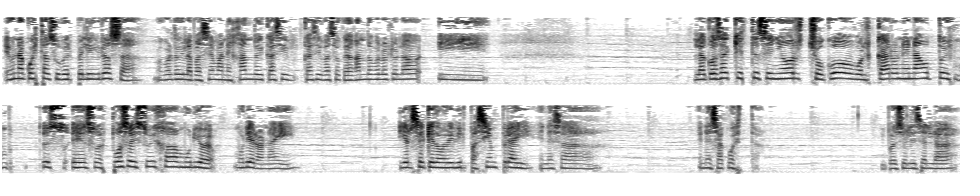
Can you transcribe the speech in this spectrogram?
es una cuesta súper peligrosa. Me acuerdo que la pasé manejando y casi, casi paso cagando por el otro lado. Y la cosa es que este señor chocó, volcaron en auto y eh, su esposa y su hija murió, murieron ahí. Y él se quedó a vivir para siempre ahí, en esa, en esa cuesta. Y por eso le dicen la,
